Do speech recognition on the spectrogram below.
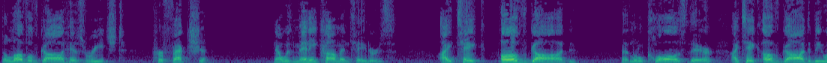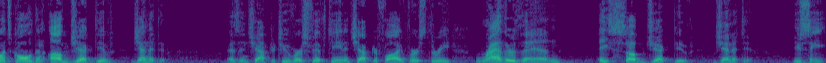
the love of God has reached perfection. Now, with many commentators, I take of God, that little clause there, I take of God to be what's called an objective genitive as in chapter 2, verse 15, and chapter 5, verse 3, rather than a subjective genitive. You see,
